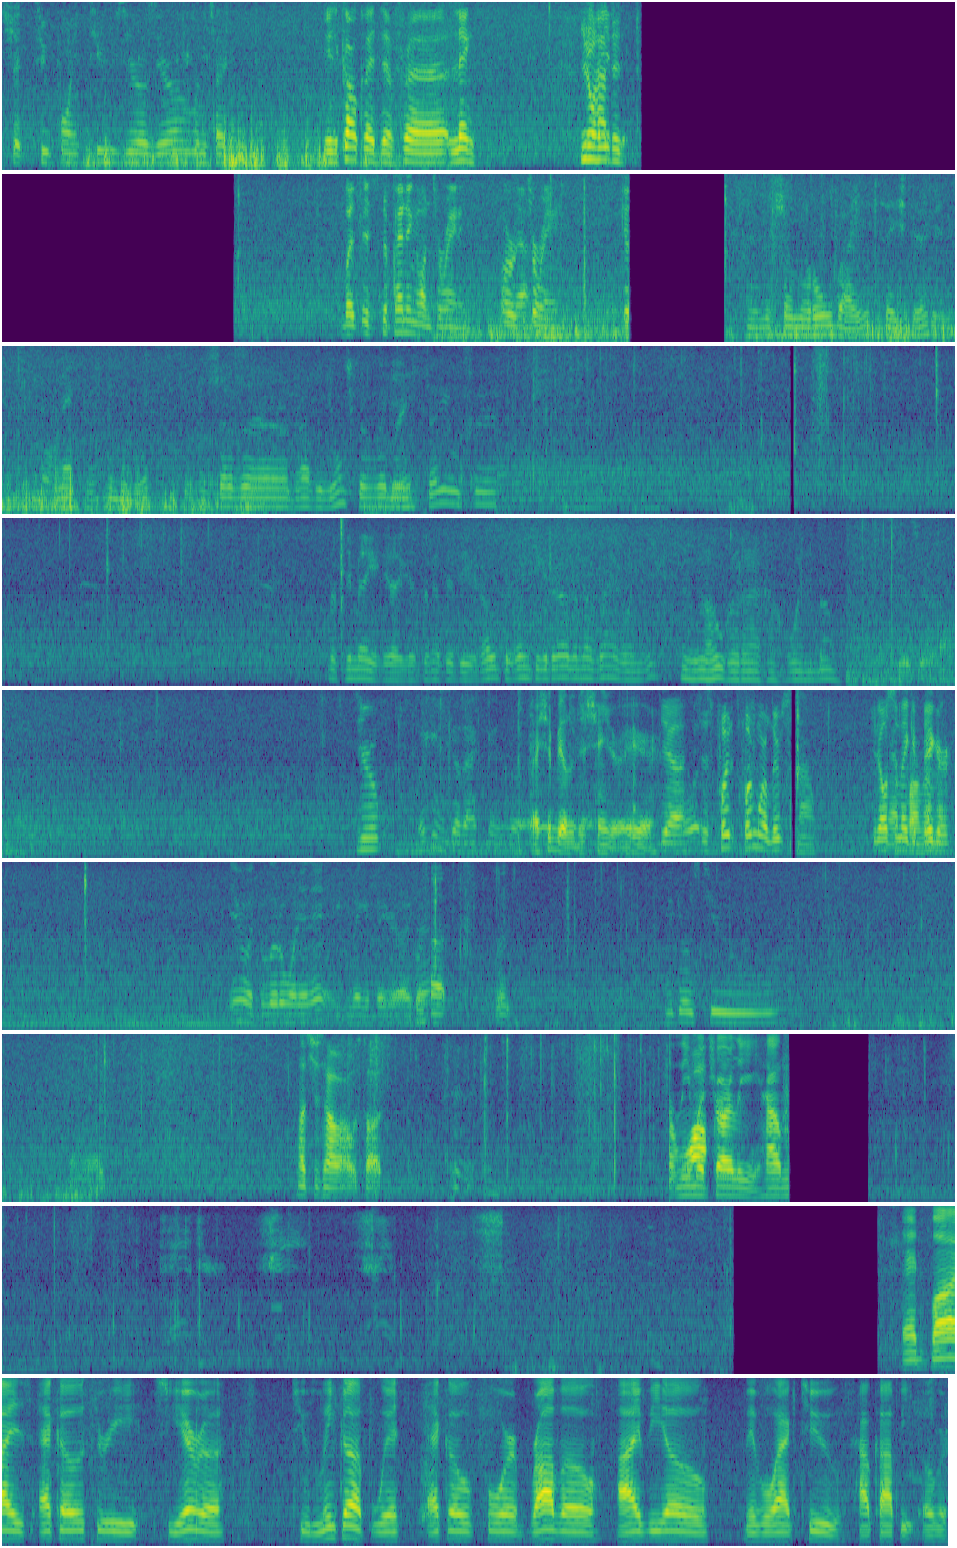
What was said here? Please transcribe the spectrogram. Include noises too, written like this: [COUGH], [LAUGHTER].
Shit, 2.200. Let me check. You need to calculate the uh, length. You don't So have you to. But it's depending on terrain or Yeah. terrain. Er is zo'n rol bij, twee stuks. Een connector, noem maar op. Hetzelfde draad als bij ons, kunnen we die of... Dat heeft hij meegekregen. Toen heb je die grote rondje gedraaid en een klein rondje. En een hoger uh, gaan in de boom. Zero. I should be able to just change it right here. Yeah, just put put more loops now. You could also Yeah, make it bigger. Even with the little one in it, you can make it bigger like that. Uh, but it goes to. That's just how I was taught. Lima Charlie, how advise Echo 3 Sierra to link up with Echo 4 Bravo IVO Bivouac 2. How copy? Over.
